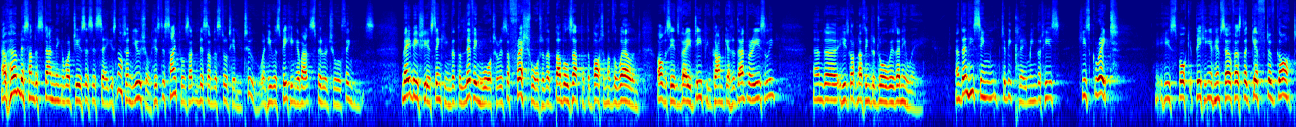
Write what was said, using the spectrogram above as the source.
Now, her misunderstanding of what Jesus is saying is not unusual. His disciples misunderstood him too when he was speaking about spiritual things. Maybe she is thinking that the living water is the fresh water that bubbles up at the bottom of the well, and obviously it's very deep, you can't get at that very easily, and uh, he's got nothing to draw with anyway. And then he seemed to be claiming that he's, he's great. He's speaking of himself as the gift of God.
